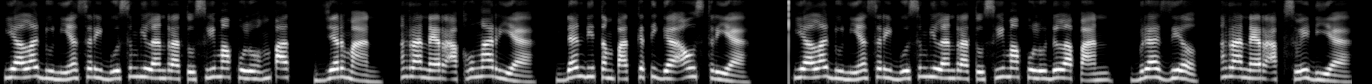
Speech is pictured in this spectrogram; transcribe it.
Piala Dunia 1954, Jerman, runner-up Hungaria, dan di tempat ketiga Austria. Piala Dunia 1958, Brazil, runner-up Swedia,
